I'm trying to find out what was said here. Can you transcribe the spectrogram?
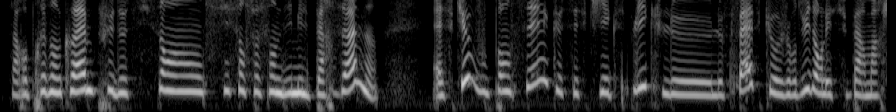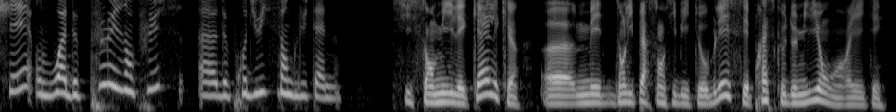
Ça représente quand même plus de 600, 670 000 personnes. Est-ce que vous pensez que c'est ce qui explique le, fait qu'aujourd'hui, dans les supermarchés, on voit de plus en plus euh, de produits sans gluten? 600 000 et quelques, euh, mais dans l'hypersensibilité au blé, c'est presque 2 millions en réalité.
